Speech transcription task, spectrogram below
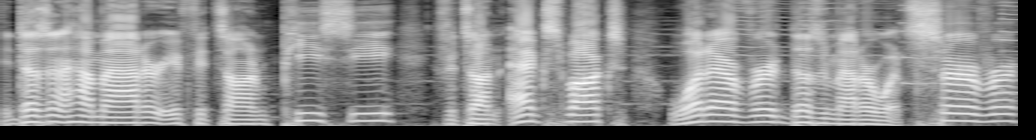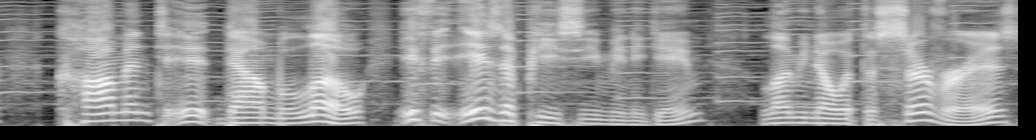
It doesn't matter if it's on PC, if it's on Xbox, whatever, it doesn't matter what server. Comment it down below. If it is a PC minigame, let me know what the server is.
